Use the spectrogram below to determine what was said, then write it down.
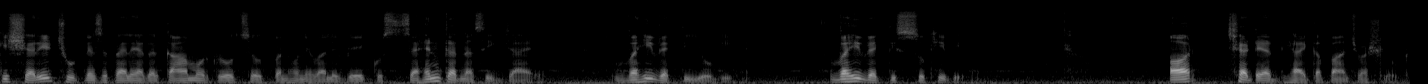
कि शरीर छूटने से पहले अगर काम और क्रोध से उत्पन्न होने वाले वेग को सहन करना सीख जाए, वही व्यक्ति योगी है। वही व्यक्ति सुखी भी है। और छठे अध्याय का पांचवा श्लोक,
